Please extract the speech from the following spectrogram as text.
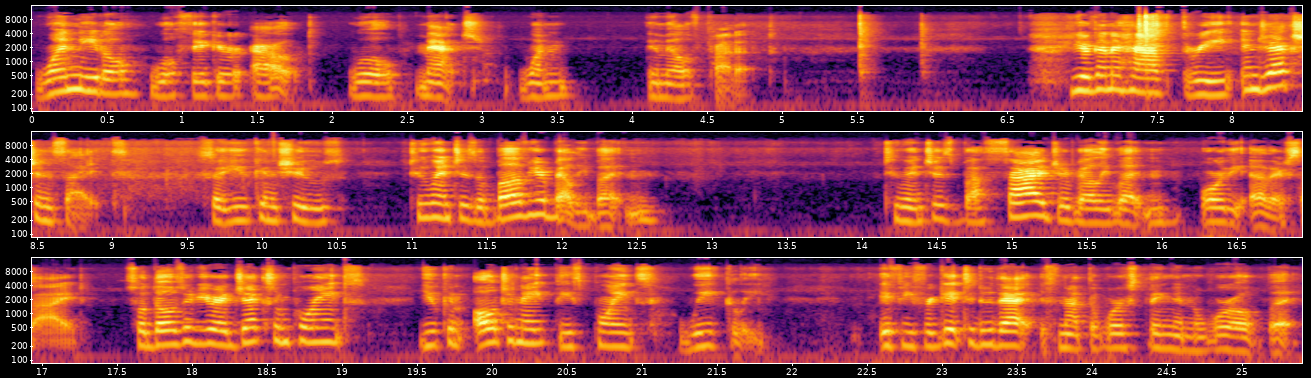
one needle will figure out, will match one ml of product. You're going to have three injection sites. So you can choose two inches above your belly button, two inches beside your belly button, or the other side. So those are your injection points. You can alternate these points weekly. If you forget to do that, it's not the worst thing in the world, but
